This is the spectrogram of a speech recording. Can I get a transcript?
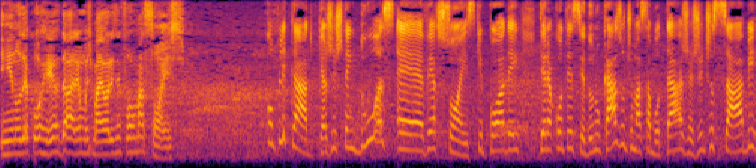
e no decorrer daremos maiores informações complicado, porque a gente tem duas é, versões que podem ter acontecido. No caso de uma sabotagem, a gente sabe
